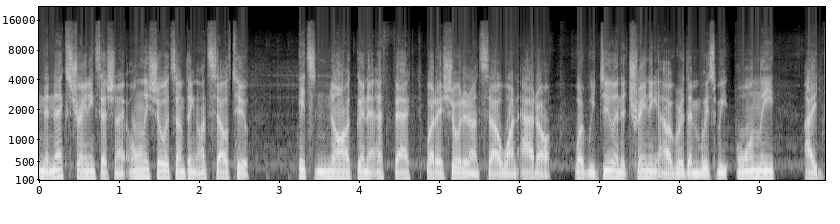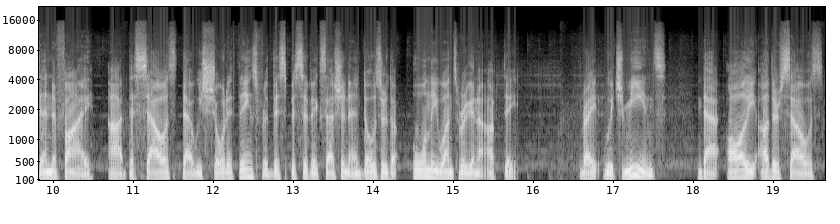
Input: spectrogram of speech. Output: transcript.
In the next training session, I only show it something on cell two. It's not going to affect what I showed it on cell one at all. What we do in the training algorithm is we only identify uh, the cells that we showed it things for this specific session, and those are the only ones we're going to update, right? Which means that all the other cells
